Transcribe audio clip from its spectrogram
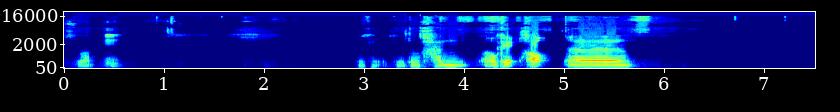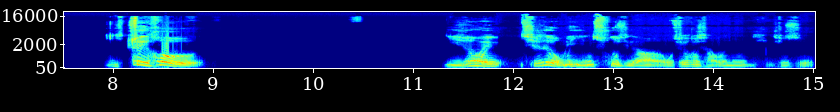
是吧？嗯，OK，都谈 OK，好，呃，你最后你认为，其实我们已经触及到了我最后想问的问题，就是。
